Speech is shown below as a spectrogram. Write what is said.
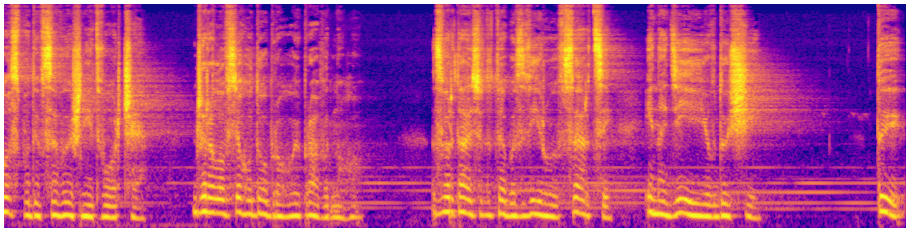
Господи Всевишній Творче, джерело всього доброго і праведного, звертаюся до Тебе з вірою в серці і надією в душі. Ти,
